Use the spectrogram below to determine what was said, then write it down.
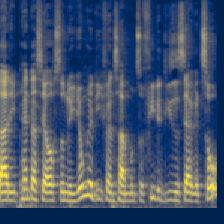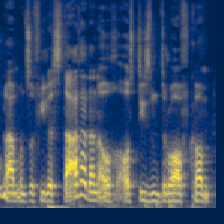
da die Panthers ja auch so eine junge Defense haben und so viele dieses Jahr gezogen haben und so viele Starter dann auch aus diesem Draft kommen,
